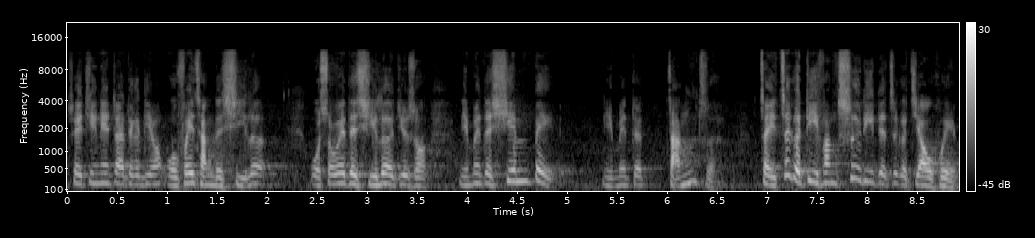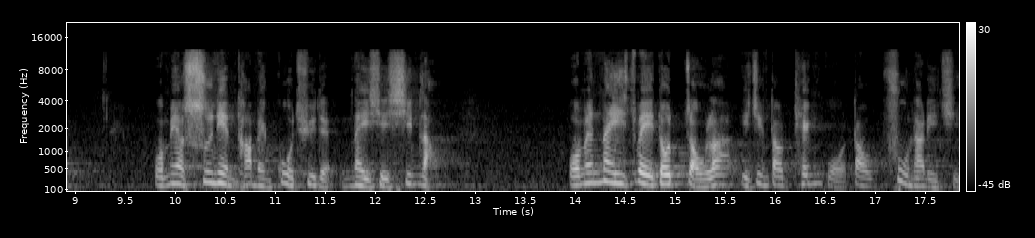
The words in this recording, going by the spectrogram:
所以今天在这个地方，我非常的喜乐。我所谓的喜乐，就是说你们的先辈、你们的长者在这个地方设立的这个教会，我们要思念他们过去的那些辛劳。我们那一辈都走了，已经到天国到父那里去。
